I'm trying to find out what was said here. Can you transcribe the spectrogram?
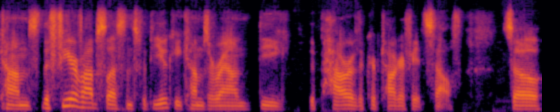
comes the fear of obsolescence with yuki comes around the the power of the cryptography itself so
